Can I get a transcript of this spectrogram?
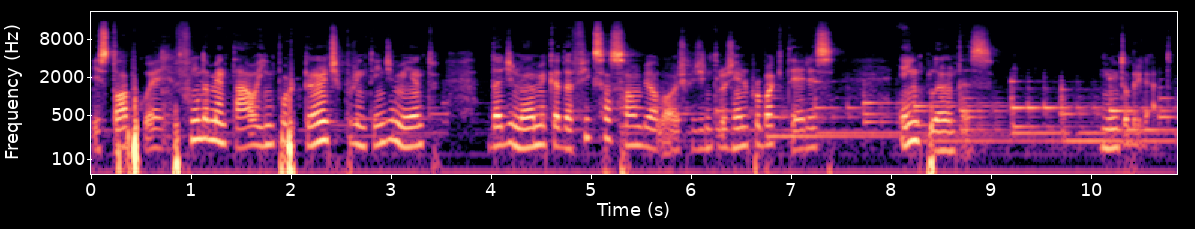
Esse tópico é fundamental e importante para o entendimento da dinâmica da fixação biológica de nitrogênio por bactérias em plantas. Muito obrigado.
